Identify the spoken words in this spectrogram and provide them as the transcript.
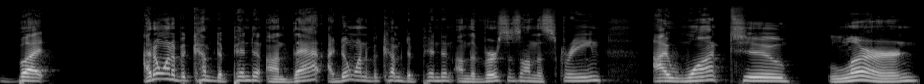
But I don't want to become dependent on that. I don't want to become dependent on the verses on the screen. I want to learn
